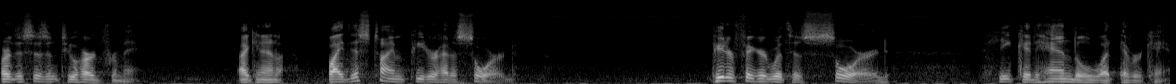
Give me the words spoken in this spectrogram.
Or this isn't too hard for me. I can handle it. By this time, Peter had a sword. Peter figured with his sword, he could handle whatever came.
